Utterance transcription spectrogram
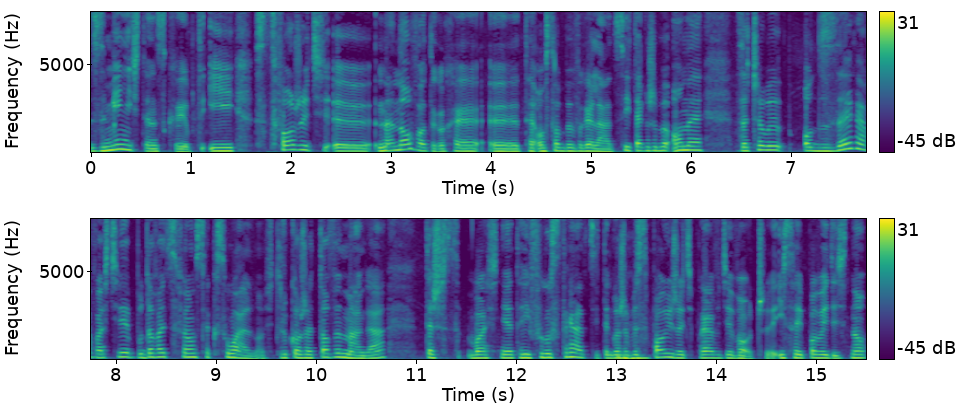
zmienić ten skrypt i stworzyć na nowo trochę te osoby w relacji, relacji, tak żeby one zaczęły od zera właściwie budować swoją seksualność. Tylko, że to wymaga też właśnie tej frustracji, tego, żeby mhm. spojrzeć prawdzie w oczy i sobie powiedzieć, no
